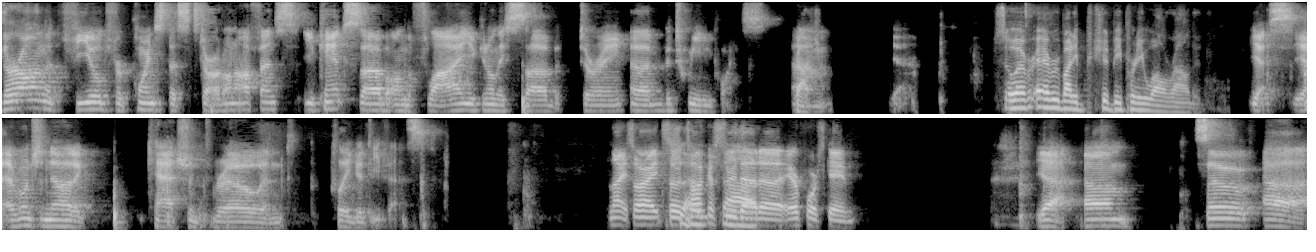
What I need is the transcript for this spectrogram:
they're on the field for points that start on offense. You can't sub on the fly. You can only sub during uh, between points. Gotcha. Um, yeah. So every, everybody should be pretty well rounded. yes, yeah. Everyone should know how to catch and throw and play good defense. Nice. All right. So, So, talk us through uh, that uh, Air Force game. Yeah. Um, so uh,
